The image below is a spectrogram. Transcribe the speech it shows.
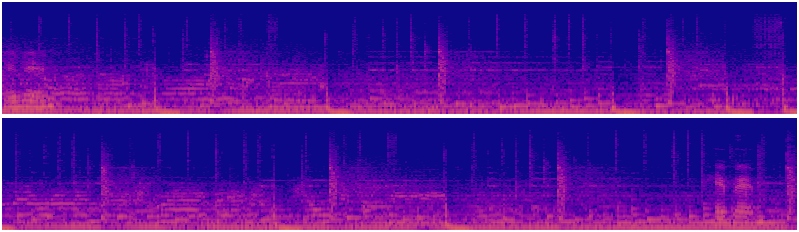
Hey, babe. Hey, babe.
